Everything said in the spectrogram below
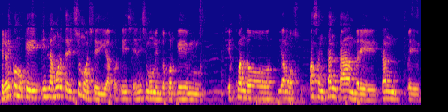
Pero es como que es la muerte de Sumo ese día, es en ese momento, porque mm, es cuando, digamos, pasan tanta hambre, tan eh,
